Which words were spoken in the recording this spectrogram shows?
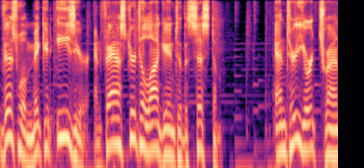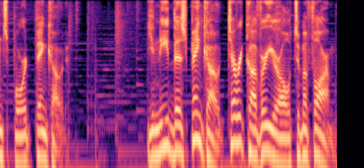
This will make it easier and faster to log into the system. Enter your transport PIN code. You need this PIN code to recover your Ultima Farm.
